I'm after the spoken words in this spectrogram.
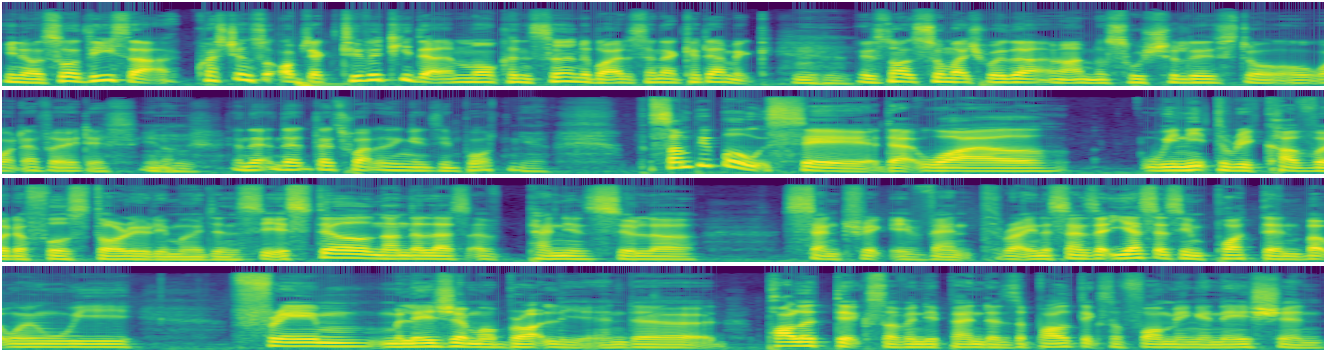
You know, so these are questions of objectivity that I'm more concerned about as an academic. Mm-hmm. It's not so much whether I'm a socialist or, or whatever it is. You know, and that, that, that's what I think is important. Yeah. Some people would say that while we need to recover the full story of the emergency, it's still nonetheless a peninsular centric event, right? In the sense that, yes, it's important, but when we frame Malaysia more broadly and the politics of independence, the politics of forming a nation,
